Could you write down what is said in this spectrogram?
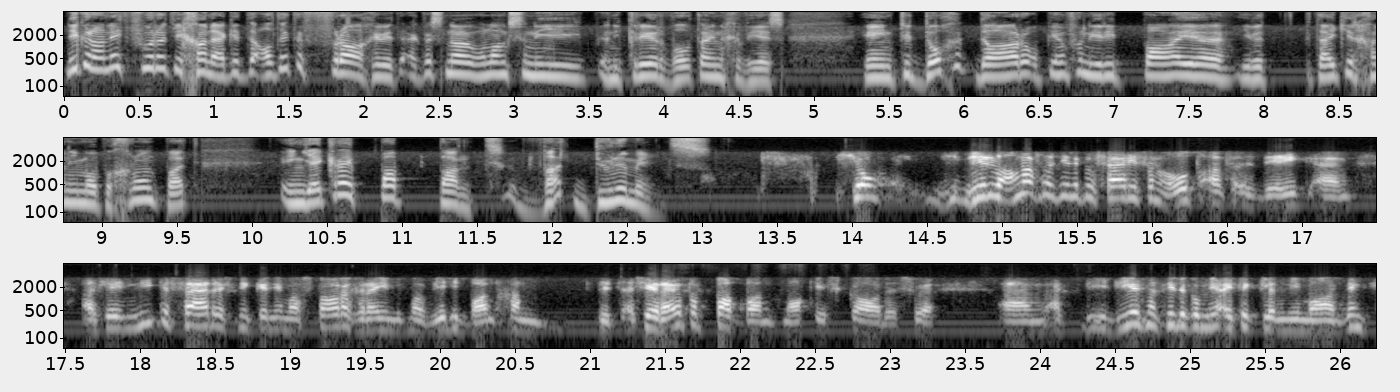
Nico, nou net voordat jy gaan, ek het altyd 'n vraag, jy weet, ek was nou onlangs in die in die Kreer Wildtuin gewees en toe dog ek daar op een van hierdie paaie, jy weet, baie keer gaan jy maar op 'n grondpad en jy kry papband. Wat doen 'n mens? Jong, hier hang af natuurlik hoe ver jy van Holt af is, Derek. Ehm um, as jy nie te ver is nie, kan jy maar stadig ry, moet maar weet die band gaan dit as jy ry op 'n papband maak jy skade. So ehm um, ek die idee is natuurlik om nie uit te klim nie, maar ek dink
